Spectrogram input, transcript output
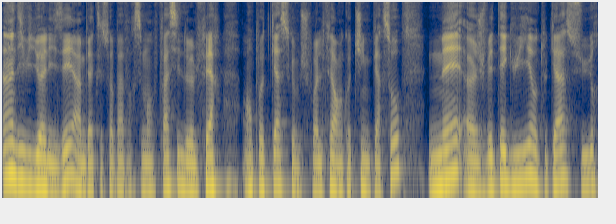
individualisée, hein, bien que ce soit pas forcément facile de le faire en podcast comme je pourrais le faire en coaching perso, mais euh, je vais t'aiguiller en tout cas sur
